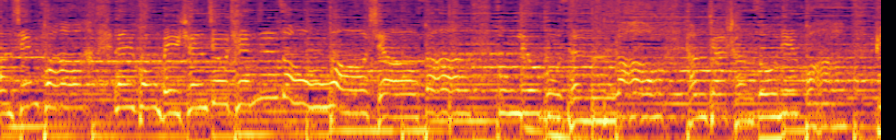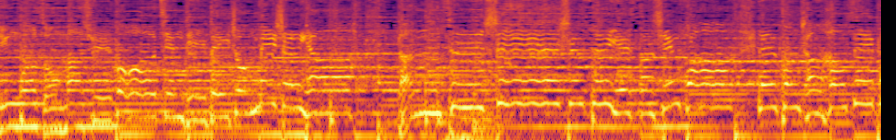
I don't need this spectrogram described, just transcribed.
书都算铅华，来换杯陈酒，天纵我潇洒。风流不曾老，唐家常作年华，凭我纵马去过剑地杯中没生涯。但此时生死也算鲜花，来换场好醉不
